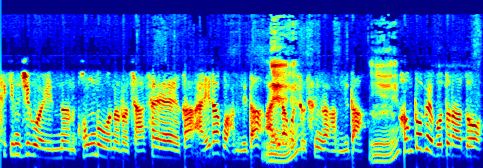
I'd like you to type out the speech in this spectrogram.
책임지고 있는 공무원으로 자세가 아니라고 합니다. 네. 아니라고 저는 생각합니다. 예. 헌법에 보더라도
